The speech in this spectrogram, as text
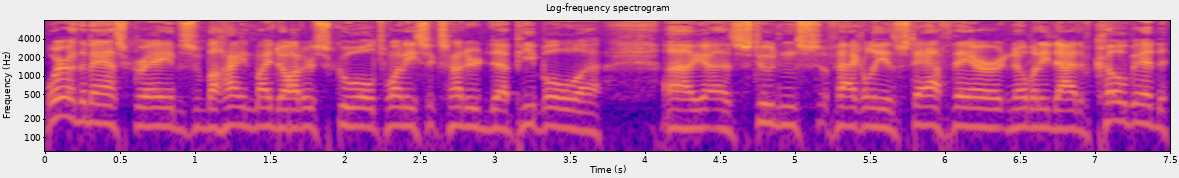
where are the mass graves behind my daughter's school? 2,600 uh, people, uh, uh, students, faculty, and staff there. Nobody died of COVID,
